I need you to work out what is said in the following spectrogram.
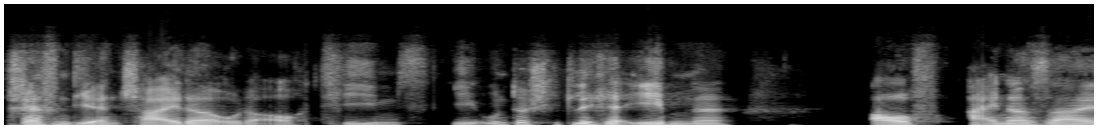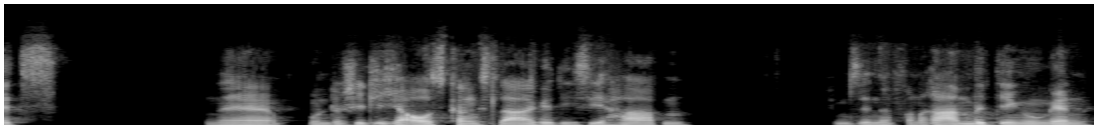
treffen die Entscheider oder auch Teams je unterschiedlicher Ebene auf einerseits eine unterschiedliche Ausgangslage, die sie haben, im Sinne von Rahmenbedingungen.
